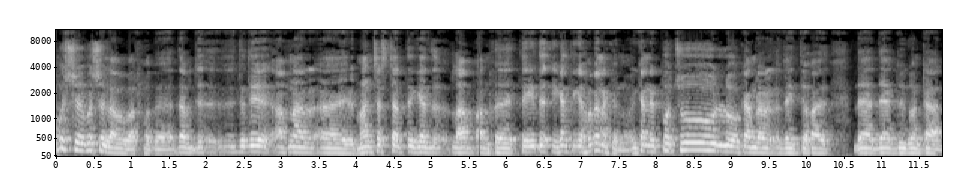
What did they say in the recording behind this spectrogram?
অবশ্যই। অবশ্যই অবশ্যই লাভবান হবে। যদি আপনার আহ, ম্যানচেস্টার থেকে লাভবান হয়ে এখান থেকে হবে না কেন? এখানে প্রচুর লোক আমরা যাইতে হয় দেড় দুই ঘণ্টা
